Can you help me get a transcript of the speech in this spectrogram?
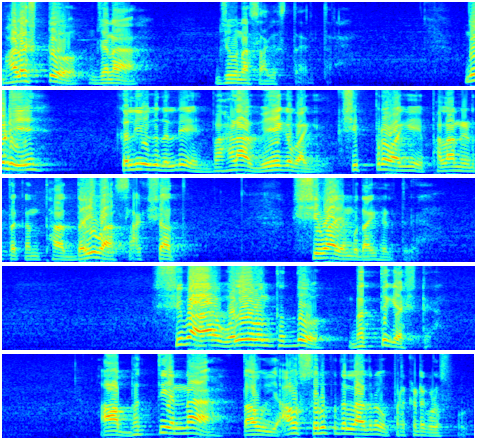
ಬಹಳಷ್ಟು ಜನ ಜೀವನ ಸಾಗಿಸ್ತಾ ಇರ್ತಾರೆ. ನೋಡಿ, ಕಲಿಯುಗದಲ್ಲಿ ಬಹಳ ವೇಗವಾಗಿ, ಕ್ಷಿಪ್ರವಾಗಿ ಫಲ ನೀಡ್ತಕ್ಕಂಥ ದೈವ ಸಾಕ್ಷಾತ್ ಶಿವ ಎಂಬುದಾಗಿ ಹೇಳ್ತೀವಿ. ಶಿವ ಒಲಿಯುವಂಥದ್ದು ಭಕ್ತಿಗೆ ಅಷ್ಟೆ. ಆ ಭಕ್ತಿಯನ್ನು ತಾವು ಯಾವ ಸ್ವರೂಪದಲ್ಲಾದರೂ ಪ್ರಕಟಗೊಳಿಸ್ಬೋದು.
